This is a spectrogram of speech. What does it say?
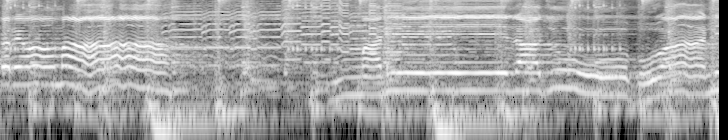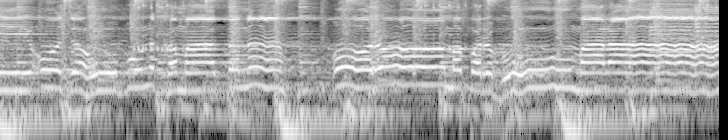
કર્યો માં. મારી રાજુ ભુવાની ઓ જહું બુન ખમાતન ઓ રોમ પ્રભુ મારા.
